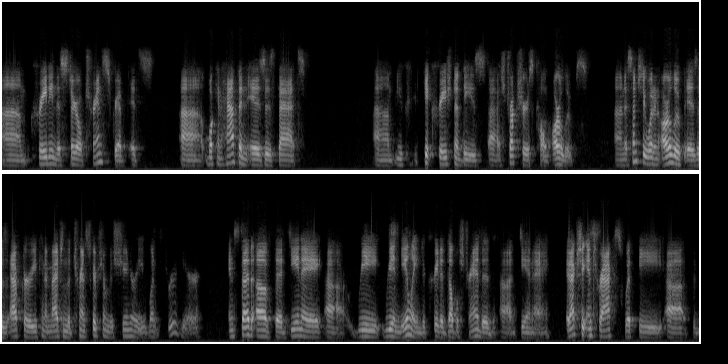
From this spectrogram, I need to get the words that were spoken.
um, creating this sterile transcript, it's uh, what can happen is, is that um, you get creation of these uh, structures called R loops. And essentially what an R loop is, is after you can imagine the transcription machinery went through here, instead of the DNA uh, re, to create a double-stranded uh, DNA, it actually interacts with the, uh, the,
